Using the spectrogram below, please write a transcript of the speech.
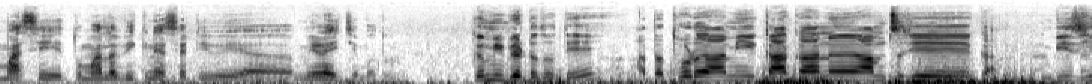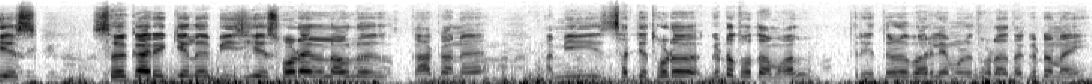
मासे तुम्हाला विकण्यासाठी मिळायचे मधून? कमी भेटत होते. आता थोडं आम्ही काकानं आमचं जे का बीज हे स- सहकार्य केलं बीज हे सोडायला लावलं काकानं. आम्ही सध्या थोडं गटत होता माल तर हे तळ भरल्यामुळे थोडं आता गट नाही.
